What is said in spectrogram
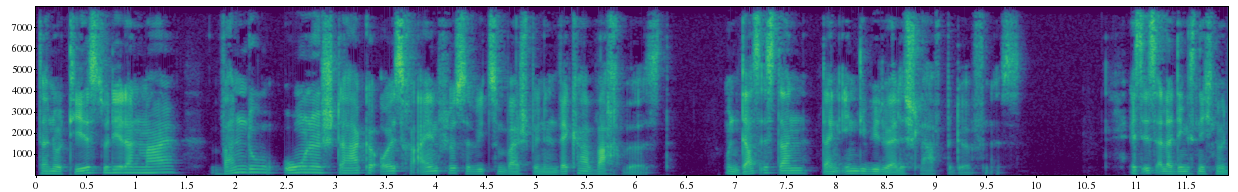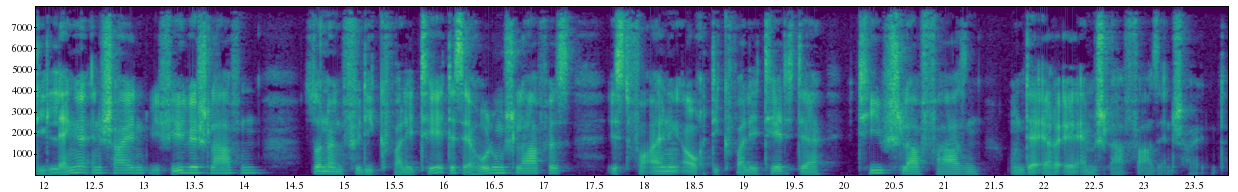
da notierst du dir dann mal, wann du ohne starke äußere Einflüsse wie zum Beispiel einen Wecker wach wirst. Und das ist dann dein individuelles Schlafbedürfnis. Es ist allerdings nicht nur die Länge entscheidend, wie viel wir schlafen, sondern für die Qualität des Erholungsschlafes ist vor allen Dingen auch die Qualität der Tiefschlafphasen und der REM-Schlafphase entscheidend.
